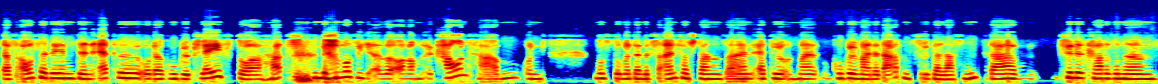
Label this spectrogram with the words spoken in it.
das außerdem den Apple oder Google Play Store hat. Da muss ich also auch noch einen Account haben und muss somit damit einverstanden sein, Apple und mal Google meine Daten zu überlassen. Da findet gerade so eine,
